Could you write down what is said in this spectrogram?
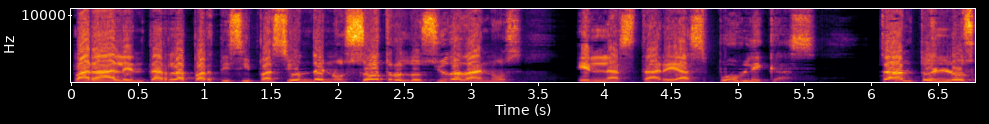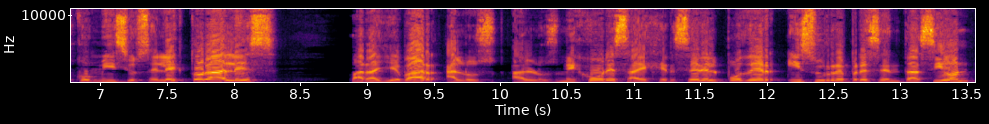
para alentar la participación de nosotros los ciudadanos en las tareas públicas, tanto en los comicios electorales, para llevar a los, a los mejores a ejercer el poder y su representación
